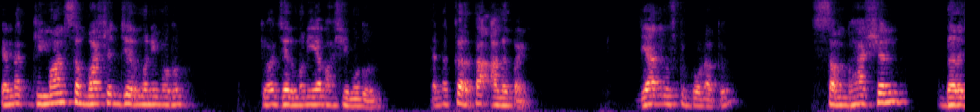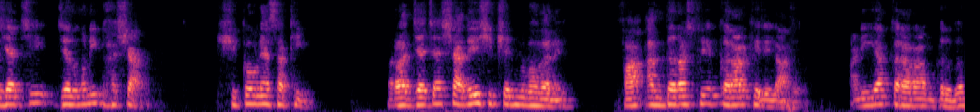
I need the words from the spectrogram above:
त्यांना किमान संभाषण जर्मनीमधून किंवा जर्मनी या भाषेमधून त्यांना करता आलं पाहिजे. या दृष्टिकोनातून संभाषण दर्जाची जर्मनी भाषा शिकवण्यासाठी राज्याच्या शालेय शिक्षण विभागाने हा आंतरराष्ट्रीय करार केलेला आहे. आणि या कराराअंतर्गत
